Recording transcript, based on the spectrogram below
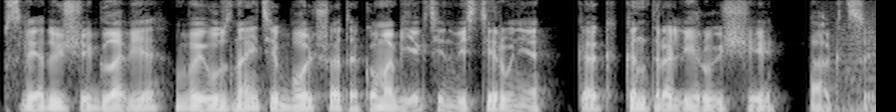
В следующей главе вы узнаете больше о таком объекте инвестирования, как контролирующие акции.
